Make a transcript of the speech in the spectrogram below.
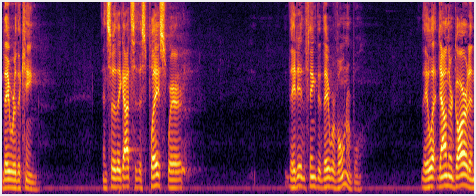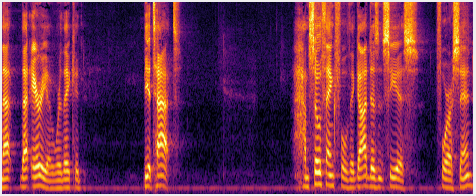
they were the king. And so they got to this place where they didn't think that they were vulnerable. They let down their guard in that, that area where they could be attacked. I'm so thankful that God doesn't see us for our sin.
